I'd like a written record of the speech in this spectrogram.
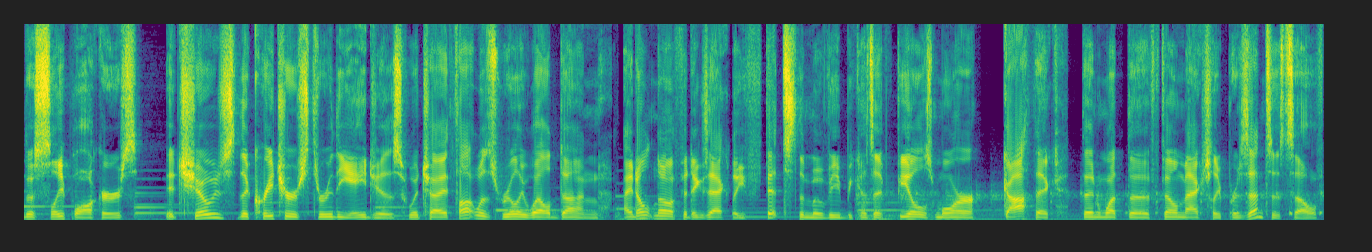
the sleepwalkers, it shows the creatures through the ages, which I thought was really well done. I don't know if it exactly fits the movie because it feels more gothic than what the film actually presents itself,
